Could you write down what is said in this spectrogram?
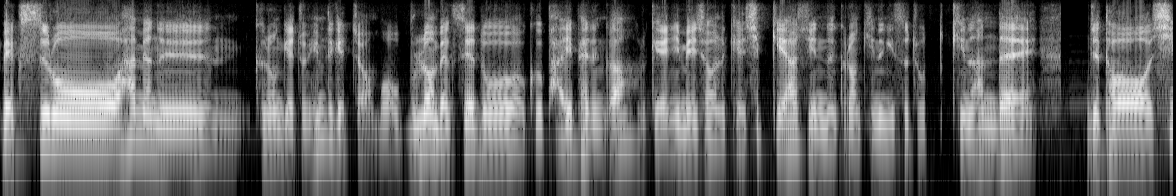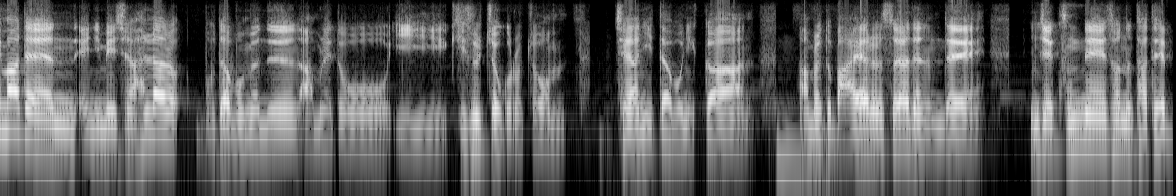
맥스로 하면은 그런 게 좀 힘들겠죠. 뭐 물론 맥스에도 그 바이패드인가 그렇게 애니메이션을 이렇게 쉽게 할 수 있는 그런 기능이 있어 좋기는 한데 이제 더 심화된 애니메이션 하려 보다 보면은 아무래도 이 기술적으로 좀 제한이 있다 보니까 음. 아무래도 마야를 써야 되는데 이제 국내에서는 다 대,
